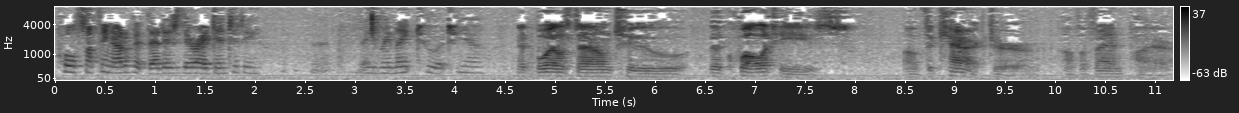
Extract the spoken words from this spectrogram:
pull something out of it that is their identity. They relate to it, yeah. It boils down to the qualities of the character of a vampire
